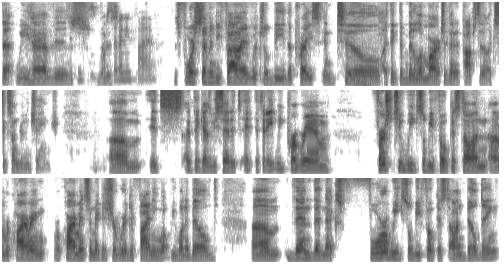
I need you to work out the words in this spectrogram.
that we have is what is 475 is 475 which will be the price until i think the middle of march and then it pops to like 600 and change. Um, it's i think as we said it's it's an eight week program First two weeks will be focused on um, requiring requirements and making sure we're defining what we want to build. Um, then the next four weeks will be focused on building.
